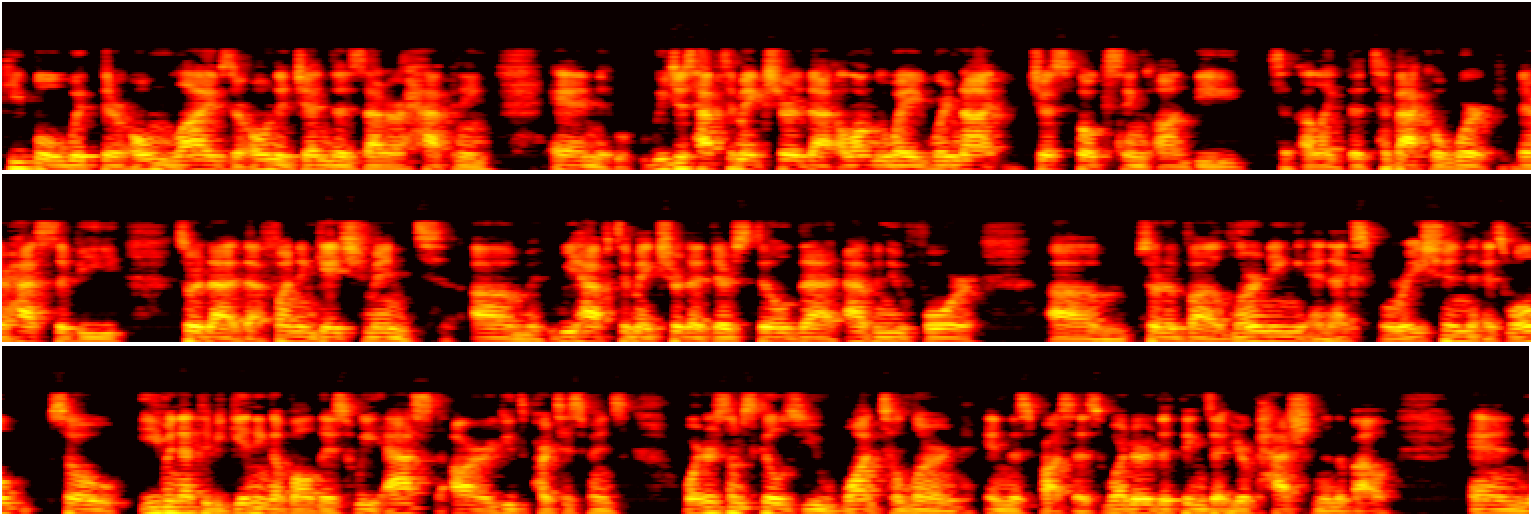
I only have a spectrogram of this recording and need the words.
people with their own lives, their own agendas that are happening. And we just have to make sure that along the way, we're not just focusing on the uh, like the tobacco work. There has to be sort of that, that fun engagement. Um, we have to make sure that there's still that avenue for um, sort of uh, learning and exploration as well. So even at the beginning of all this, we asked our youth participants, what are some skills you want to learn in this process? What are the things that you're passionate about? And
